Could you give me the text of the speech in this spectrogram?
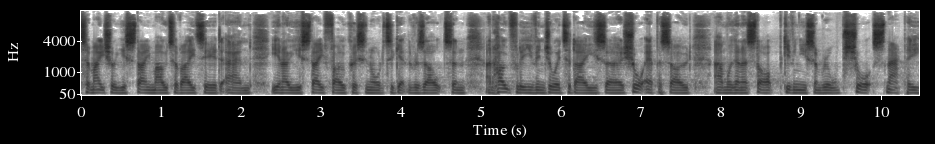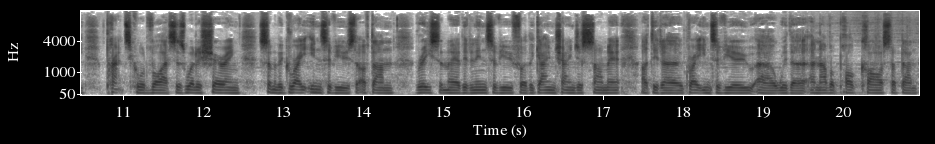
to make sure you stay motivated and you know you stay focused in order to get the results. And and hopefully you've enjoyed today's uh, short episode. And we're going to start giving you some real short, snappy, practical advice as well as sharing some of the great interviews that I've done recently. I did an interview for the Game Changers Summit. I did a great interview uh, with a, another podcast. I've done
